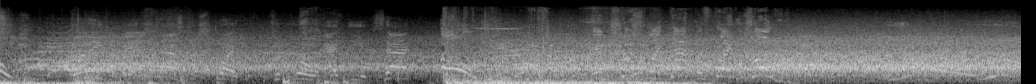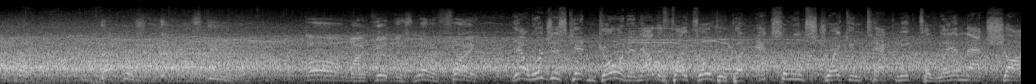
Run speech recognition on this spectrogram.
Oh! To throw at the exact Oh! And just like that, the fight is over. That was nasty! Oh my goodness, what a fight. Yeah, we're just getting going, and now the fight's over, but excellent striking technique to land that shot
